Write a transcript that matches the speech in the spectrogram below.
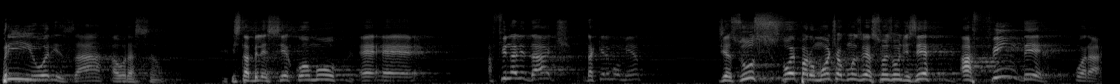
priorizar a oração. Estabelecer como é, é, a finalidade daquele momento. Jesus foi para o monte, algumas versões vão dizer, a fim de orar.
